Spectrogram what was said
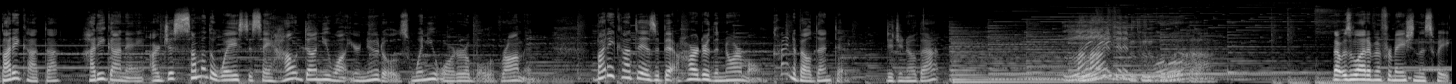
barikata, harigane are just some of the ways to say how done you want your noodles when you order a bowl of ramen. Barikata is a bit harder than normal, kind of al dente. Did you know that? Life in Fukuoka. That was a lot of information this week.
